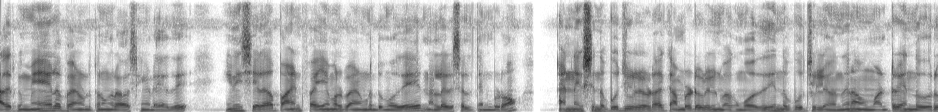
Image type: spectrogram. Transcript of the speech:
அதற்கு மேலே பயன்படுத்தணுங்கிற அவசியம் கிடையாது. இனிஷியலாக பாயிண்ட் ஃபைவ் எம்எல் பயன்படுத்தும் போதே நல்ல ரிசல்ட் தென்படும். அண்ட் நெக்ஸ்ட் இந்த பூச்சிகளோட கம்பேட்டபிள்னு பார்க்கும்போது இந்த பூச்சிகளை வந்து நம்ம மற்ற எந்த ஒரு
